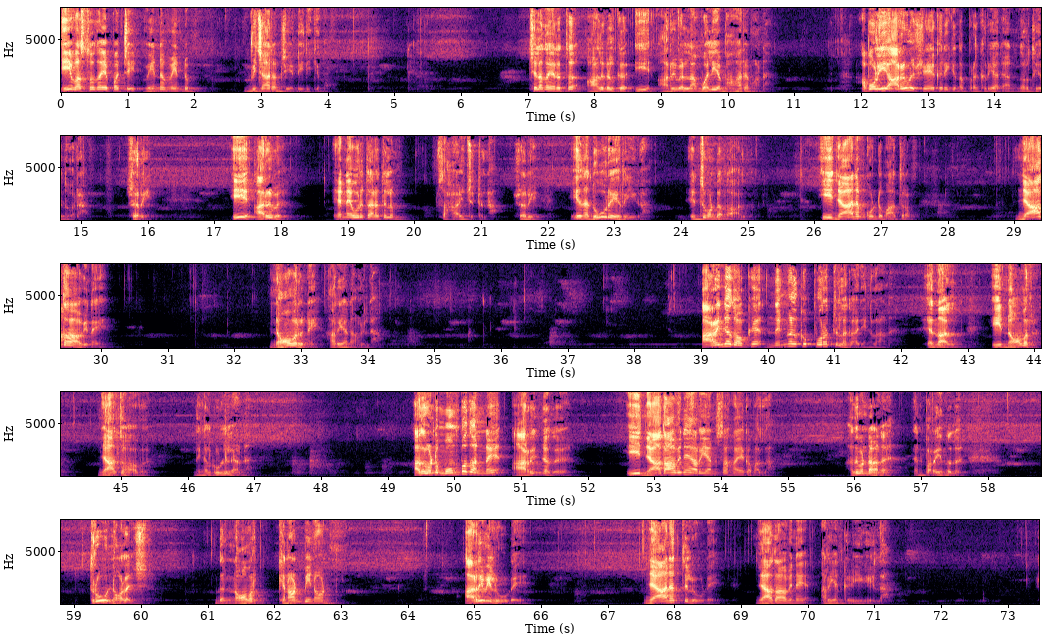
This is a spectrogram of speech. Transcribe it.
ഈ വസ്തുതയെപ്പറ്റി വീണ്ടും വീണ്ടും വിചാരം ചെയ്യേണ്ടിയിരിക്കുന്നു. ചില നേരത്ത് ആളുകൾക്ക് ഈ അറിവെല്ലാം വലിയ ഭാരമാണ്. അപ്പോൾ ഈ അറിവ് ശേഖരിക്കുന്ന പ്രക്രിയ ഞാൻ നിർത്തിയെന്ന് വരാം ശരി. ഈ അറിവ് എന്നെ ഒരു തരത്തിലും സഹായിച്ചിട്ടില്ല. ശരി. ഇതിനെ ദൂരെ എറിയുക. എന്തുകൊണ്ടെന്നാൽ ഈ ജ്ഞാനം കൊണ്ട് മാത്രം ജ്ഞാതാവിനെ നോവറിനെ അറിയാനാവില്ല. അറിഞ്ഞതൊക്കെ നിങ്ങൾക്ക് പുറത്തുള്ള കാര്യങ്ങളാണ്. എന്നാൽ ഈ നോവർ ജ്ഞാതാവ് നിങ്ങൾക്കുള്ളിലാണ്. അതുകൊണ്ട് മുമ്പ് തന്നെ അറിഞ്ഞത് ഈ ജ്ഞാതാവിനെ അറിയാൻ സഹായകമല്ല. അതുകൊണ്ടാണ് ഞാൻ പറയുന്നത്. Through knowledge the knower cannot be known അറിവിലൂടെ ജ്ഞാനത്തിലൂടെ ജ്ഞാതാവിനെ അറിയാൻ കഴിയുകയില്ല.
